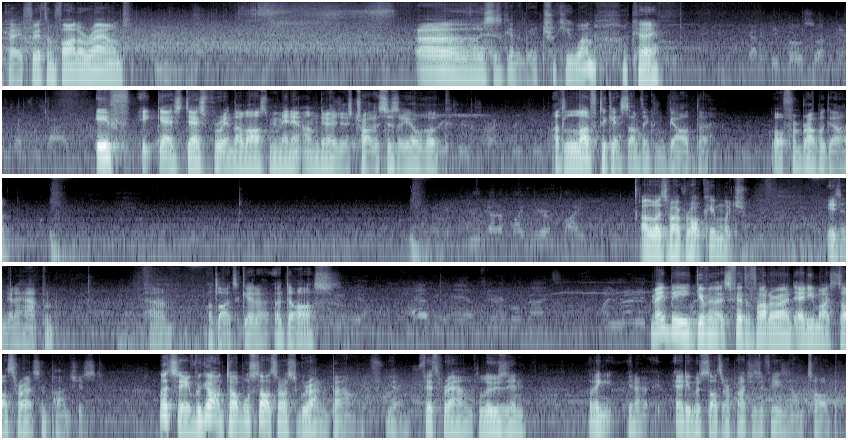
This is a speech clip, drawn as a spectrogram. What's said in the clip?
Okay, fifth and final round. Uh, this is going to be a tricky one. Okay. If it gets desperate in the last minute, I'm going to just try the scissor heel hook. I'd love to get something from guard, though. Or from rubber guard. Otherwise, if I rock him, which isn't going to happen, um, I'd like to get a, a DAS. Maybe, given that it's fifth and final round, Eddie might start throwing some punches. Let's see. If we got on top, we'll start throwing some ground and pound. If, you know, fifth round, losing. I think, you know, Eddie would start throwing punches if he's on top.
